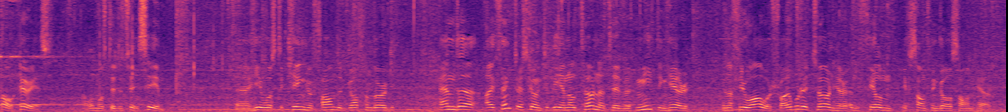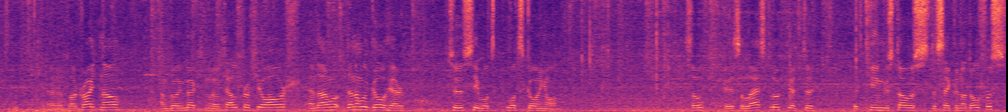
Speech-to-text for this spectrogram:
Oh, here he is. I almost didn't see him. Uh, he was the king who founded Gothenburg and uh, I think there's going to be an alternative meeting here in a few hours so I will return here and film if something goes on here. Uh, but right now I'm going back to my hotel for a few hours and then I will go here to see what's, what's going on. So here's a last look at, uh, at King Gustavus II Adolphus.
